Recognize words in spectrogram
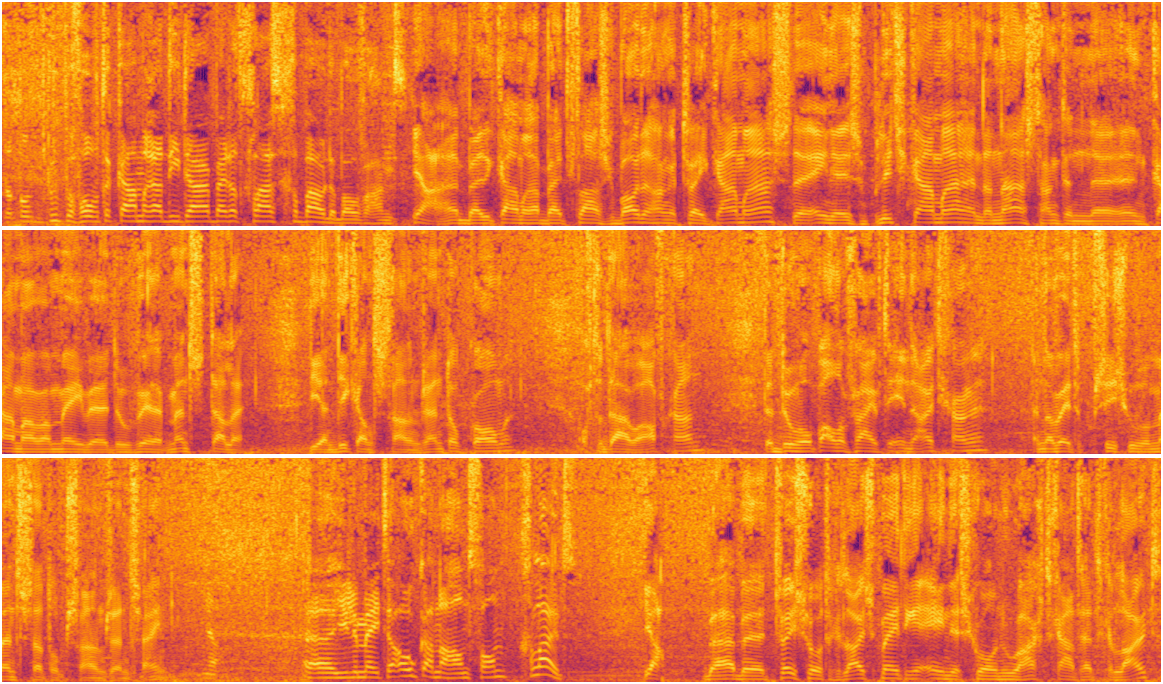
Dat doet bijvoorbeeld de camera die daar bij dat glazen gebouw daarboven hangt. Ja, bij de camera bij het glazen gebouw daar hangen twee camera's. De ene is een politiecamera en daarnaast hangt een, eh, een camera waarmee we de hoeveelheid mensen tellen die aan die kant Zent opkomen. Of er daar weer afgaan. Dat doen we op alle vijfde in- en uitgangen. En dan weten we precies hoeveel mensen dat op Stratum Zent zijn. Ja. Eh, jullie meten ook aan de hand van geluid. Ja, we hebben twee soorten geluidsmetingen. Eén is gewoon hoe hard gaat het geluid.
